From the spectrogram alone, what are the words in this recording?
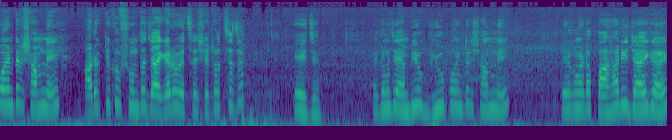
পয়েন্টের সামনেই আরও একটি খুব সুন্দর জায়গা রয়েছে, সেটা হচ্ছে যে, এই যে একদম যে অ্যাম্বিওক ভিউ পয়েন্টের সামনেই এরকম একটা পাহাড়ি জায়গায়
